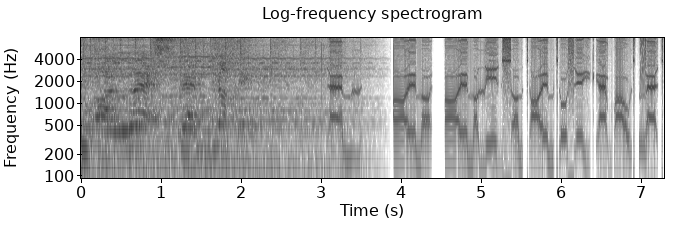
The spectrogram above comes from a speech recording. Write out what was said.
You are less than nothing. Damn. I'm, I'm need some time to think about that.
